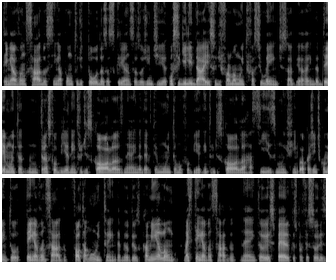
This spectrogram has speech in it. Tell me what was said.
tenha avançado assim a ponto de todas as crianças hoje em dia conseguir lidar isso de forma muito facilmente, sabe? Ainda ter muita hum, transfobia dentro de escolas, né? Ainda deve ter muita homofobia dentro de escola, racismo, enfim. É o que a gente comentou, tem avançado. Falta muito ainda, meu Deus, o caminho é longo, mas tem avançado, né? Então eu espero que os professores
